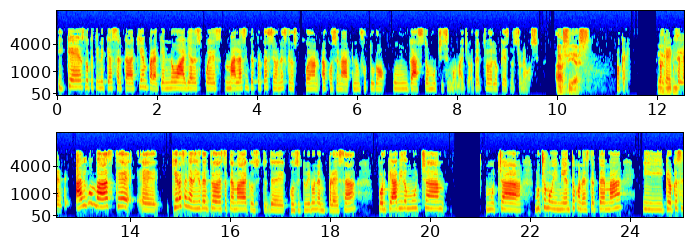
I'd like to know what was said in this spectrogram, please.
y qué es lo que tiene que hacer cada quien para que no haya después malas interpretaciones que nos puedan ocasionar en un futuro un gasto muchísimo mayor dentro de lo que es nuestro negocio. Así es. Ok. Ok, excelente. ¿Algo más que eh, quieras añadir dentro de este tema de, constituir una empresa? Porque ha habido mucha, mucha, mucho movimiento con este tema y creo que sí,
